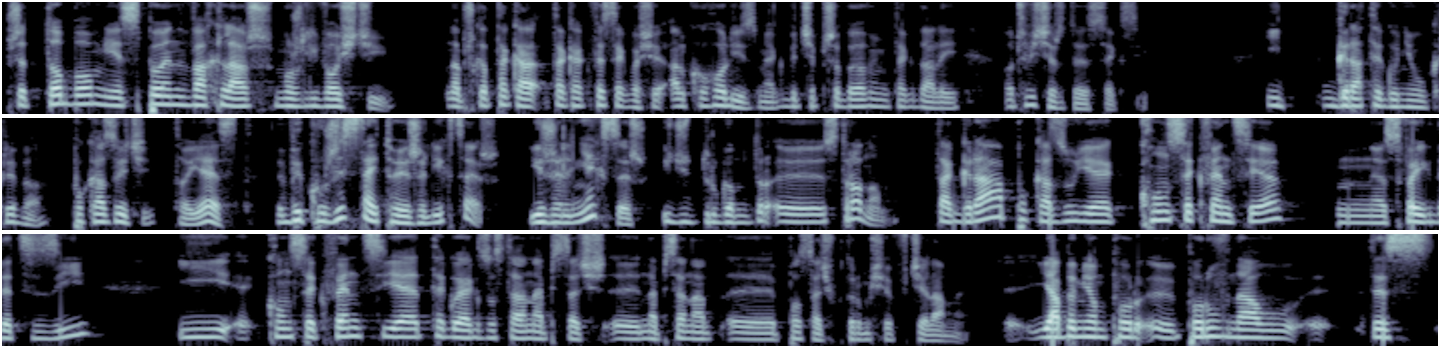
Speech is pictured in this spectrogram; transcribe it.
przed tobą jest pełen wachlarz możliwości. Na przykład taka, taka kwestia jak właśnie alkoholizm, jak bycie przebojowym i tak dalej. Oczywiście, że to jest sexy. I gra tego nie ukrywa. Pokazuje ci, to jest. Wykorzystaj to, jeżeli chcesz. Jeżeli nie chcesz, idź drugą y, stroną. Ta gra pokazuje konsekwencje mm, swoich decyzji i konsekwencje tego, jak została napisać, napisana postać, w którą się wcielamy. Ja bym ją porównał to jest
